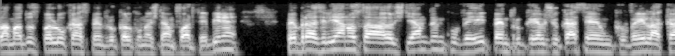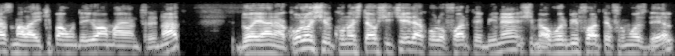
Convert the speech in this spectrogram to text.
l-am adus pe Lucas pentru că îl cunoșteam foarte bine. Pe brazilianul ăsta îl știam din cuveit pentru că el jucase în cuveit la Casma, la echipa unde eu am mai antrenat, doi ani acolo și îl cunoșteau și cei de acolo foarte bine și mi-au vorbit foarte frumos de el,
